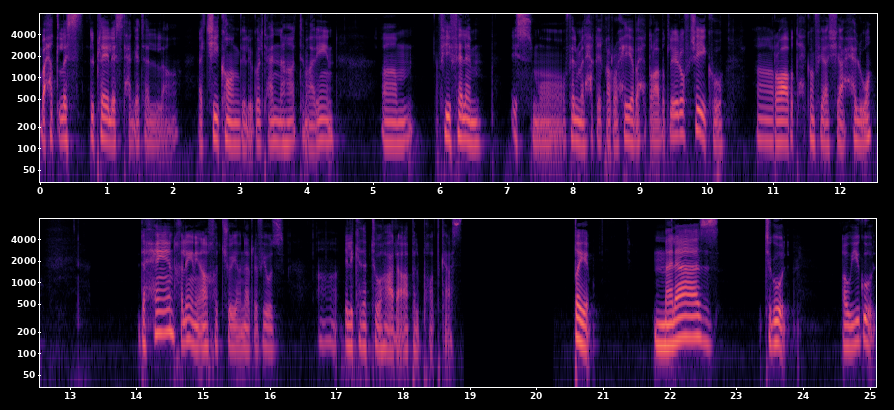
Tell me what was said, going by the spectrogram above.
بحط list ال playlist حقت التشي كونغ اللي قلت عنها التمارين. في فيلم اسمه فيلم الحقيقة الروحية بحط رابط له فشيكوا آه، روابط حيكون فيها أشياء حلوة. دحين خليني آخذ شوية من ال reviews آه اللي كتبتوها على Apple Podcast طيب ملاز تقول أو يقول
